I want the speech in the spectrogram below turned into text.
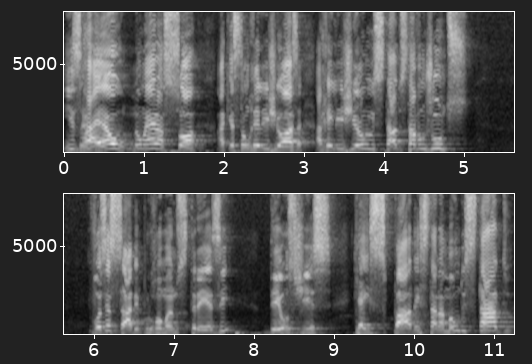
Israel não era só a questão religiosa. A religião e o Estado estavam juntos. Vocês sabem, por Romanos 13, Deus diz que a espada está na mão do Estado.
